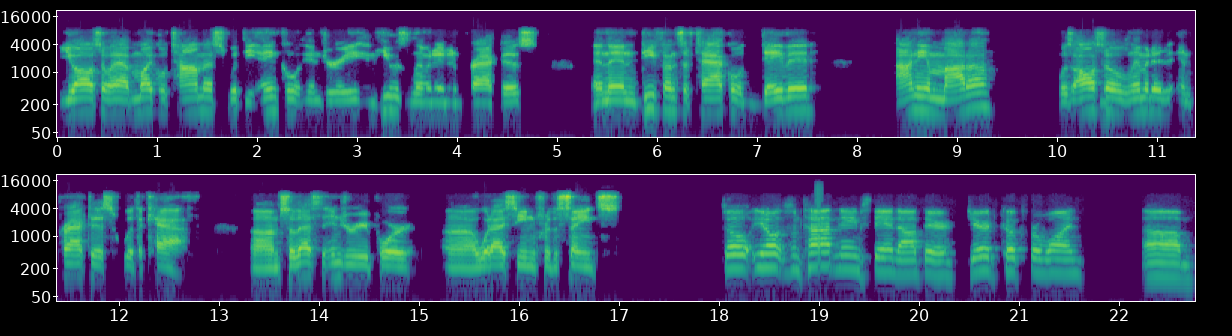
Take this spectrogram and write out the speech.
you also have Michael Thomas with the ankle injury, and he was limited in practice. And then defensive tackle David Onyemata was also limited in practice with a calf. Um, so that's the injury report. Uh, what I've seen for the Saints. So you know some top names stand out there. Jared Cook for one um,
